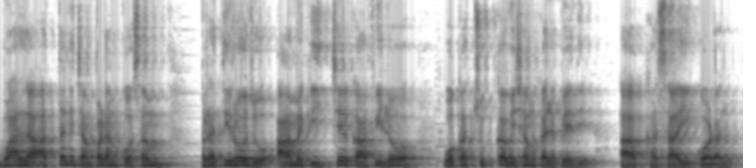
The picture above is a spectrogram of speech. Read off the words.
వాళ్ళ అత్తని చంపడం కోసం ప్రతిరోజు ఆమెకి ఇచ్చే కాఫీలో ఒక చుక్క విషం కలిపేది ఆ కసాయి కోడలు.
